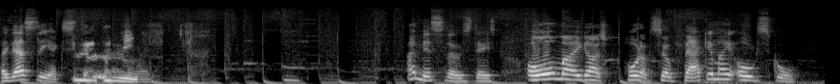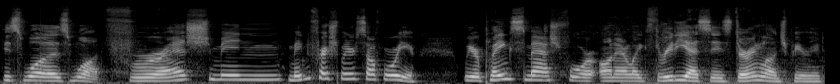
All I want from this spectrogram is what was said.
Like that's the extent that I Me. went. I miss those days. Oh my gosh. Hold up. So back in my old school, this was what? Freshman maybe freshman or sophomore year. We were playing Smash 4 on our like 3DSs during lunch period.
